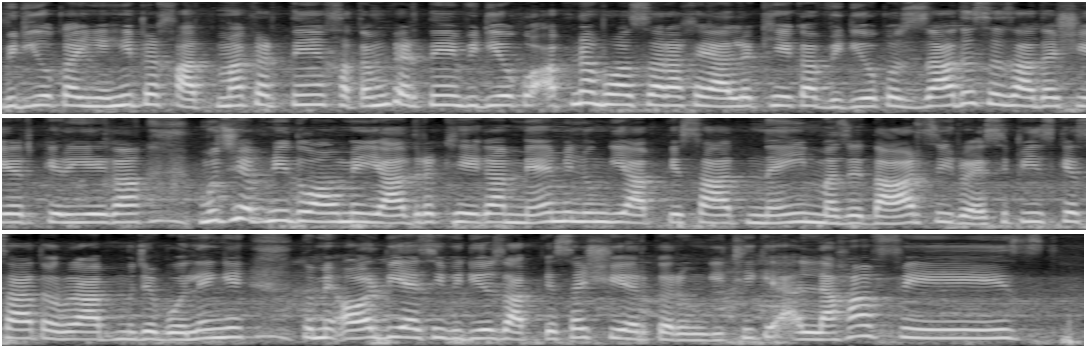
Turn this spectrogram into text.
वीडियो का यहीं पर ख़ात्मा करते हैं, ख़त्म करते हैं वीडियो को। अपना बहुत सारा ख्याल रखिएगा वीडियो को ज़्यादा से ज़्यादा शेयर करिएगा। मुझे अपनी दुआओं में याद रखिएगा, मैं मिलूँगी आपके साथ नई मज़ेदार सी रेसिपीज़ के साथ और आप मुझे बोलेंगे तो मैं और भी ऐसी वीडियोज़ आपके साथ शेयर करूँगी। ठीक है, अल्लाह हाफिज़।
